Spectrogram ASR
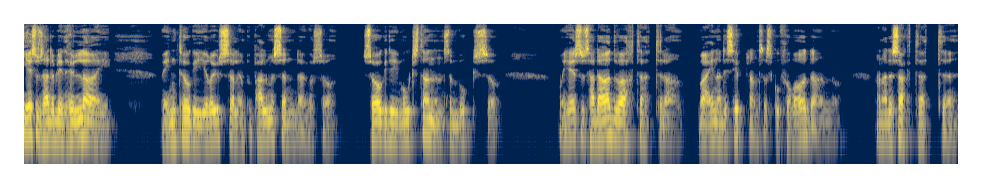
Jesus hadde blitt hylla ved inntoget i Jerusalem på palmesøndag, og så så de motstanden som buks. Og, og, Jesus hadde advart at det var en av disiplene som skulle forråde han, og Han hadde sagt at uh,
